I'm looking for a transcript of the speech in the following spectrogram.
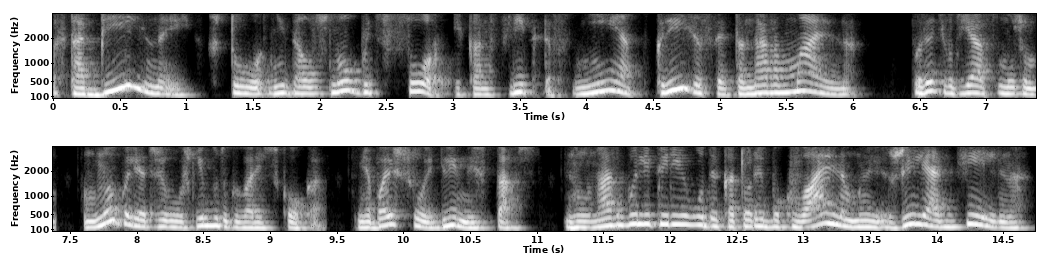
стабильной, что не должно быть ссор и конфликтов. Нет, кризисы — это нормально. Вы знаете, вот я с мужем много лет живу, уж не буду говорить сколько. У меня большой, длинный стаж. Но у нас были периоды, которые буквально мы жили отдельно.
